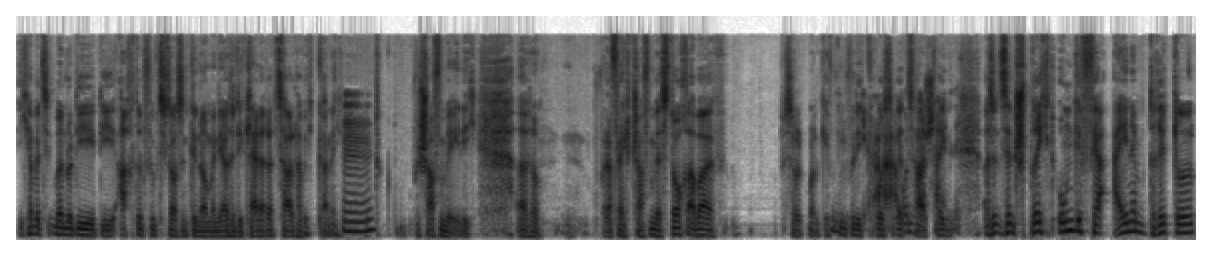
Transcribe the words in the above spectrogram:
ich habe jetzt immer nur die, die 58.000 genommen, ja, also die kleinere Zahl habe ich gar nicht. Mhm. Schaffen wir eh nicht. Also, oder vielleicht schaffen wir es doch, aber sollte man ein Gefühl für die größere ja, Zahl kriegen. Also es entspricht ungefähr einem Drittel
